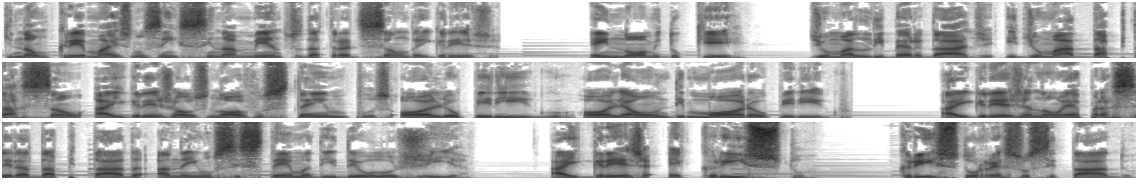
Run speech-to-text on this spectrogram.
que não crê mais nos ensinamentos da tradição da igreja. Em nome do quê? De uma liberdade e de uma adaptação à igreja aos novos tempos. Olha o perigo, olha onde mora o perigo. A igreja não é para ser adaptada a nenhum sistema de ideologia. A igreja é Cristo, Cristo ressuscitado.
